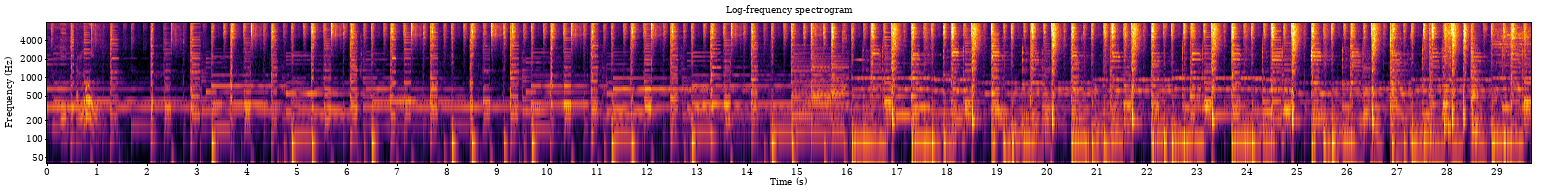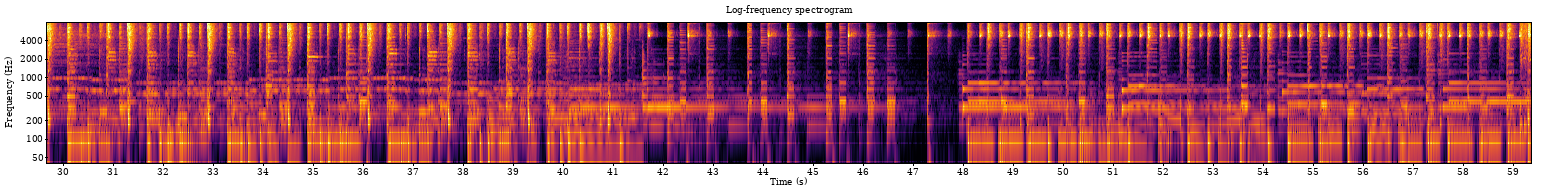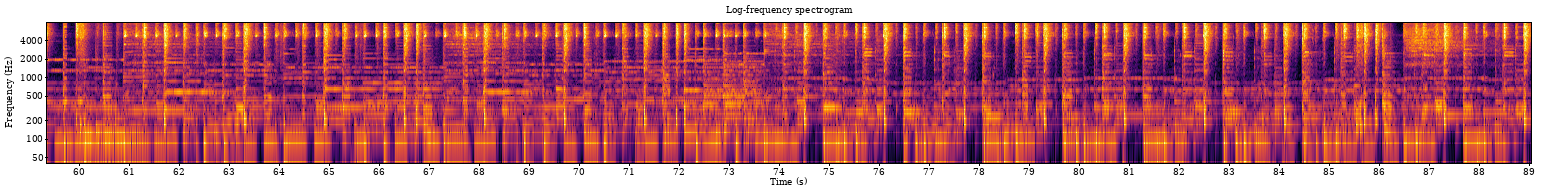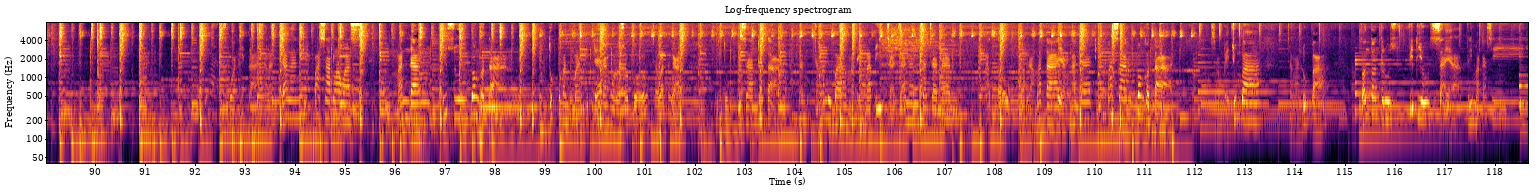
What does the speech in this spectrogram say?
Pasar Lawas, Kumandang, Dusun Bongkotan. Untuk teman-teman di daerah Wonosobo, Jawa Tengah untuk bisa datang dan jangan lupa menikmati jajanan-jajanan atau indera mata yang ada di Pasar Bongkotan. Sampai jumpa. Jangan lupa tonton terus video saya. Terima kasih.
